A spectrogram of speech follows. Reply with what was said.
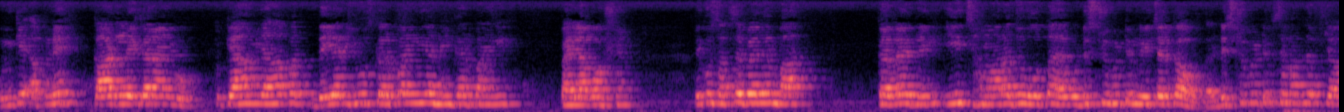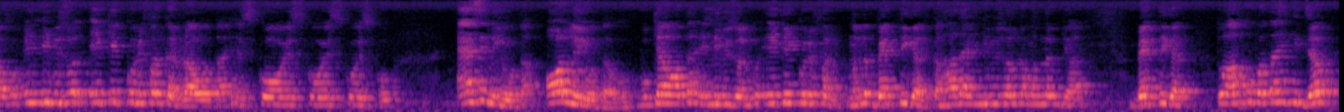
उनके अपने कार्ड लेकर आए वो। तो क्या हम यहाँ पर देयर यूज़ कर पाएँगे या नहीं कर पाएँगे? पहला क्वेश्चन देखो, सबसे पहले हम बात कर रहे थे कि ईच हमारा जो होता है वो डिस्ट्रीब्यूटिव नेचर का होता है। डिस्ट्रीब्यूटिव से मतलब क्या वो इंडिविजुअल एक एक को रिफर कर रहा होता है। इसको इसको इसको इसको। ऐसे नहीं होता। ऑल नहीं होता वो। वो क्या होता है? इंडिविजुअल को एक एक को रिफर मतलब व्यक्तिगत। कहा जाए इंडिविजुअल का मतलब क्या? व्यक्तिगत। तो आपको पता है कि जब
